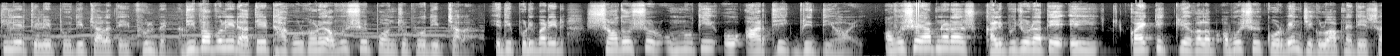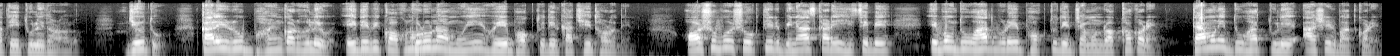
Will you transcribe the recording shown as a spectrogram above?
তিলের তেলের প্রদীপ চালাতেই ভুলবেন না। দীপাবলির রাতে ঠাকুর ঘরে অবশ্যই পঞ্চ প্রদীপ চালান এতে পরিবারের সদস্যর উন্নতি ও আর্থিক বৃদ্ধি হয়। অবশ্যই আপনারা কালী পুজোর রাতে এই কয়েকটি ক্রিয়াকলাপ অবশ্যই করবেন, যেগুলো আপনাদের সাথে তুলে ধরা হলো। যেহেতু কালীর রূপ ভয়ঙ্কর হলেও এই দেবী কখনো করুণাময়ী হয়ে ভক্তদের কাছে ধরা দেন। অশুভ শক্তির বিনাশকারী হিসেবে এবং দুহাত ভরে ভক্তদের যেমন রক্ষা করেন, তেমনই দুহাত তুলে আশীর্বাদ করেন।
